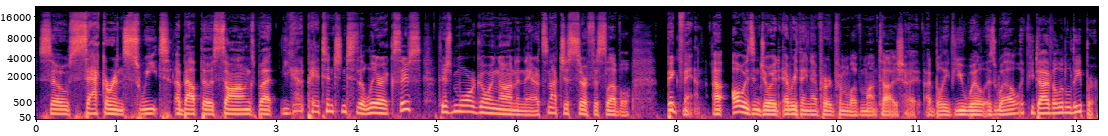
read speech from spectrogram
so saccharine sweet about those songs, but you got to pay attention to the lyrics. There's there's more going on in there. It's not just surface level. Big fan. Uh, always enjoyed everything I've heard from Love Montage. I, I believe you will as well if you dive a little deeper.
